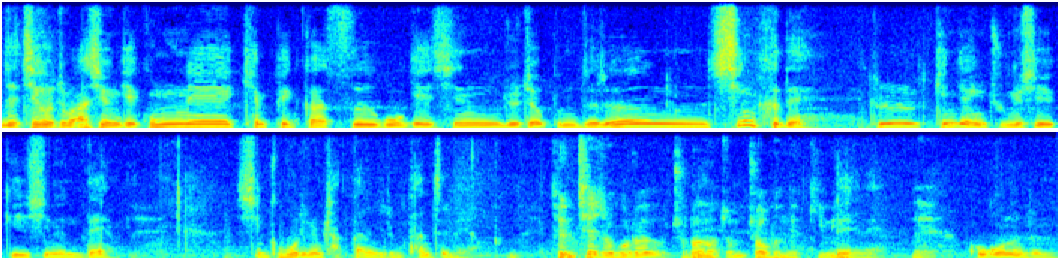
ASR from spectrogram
이제 제가 좀 아쉬운 게 국내 캠핑카 쓰고 계신 유저분들은 싱크대를 굉장히 중요시 여기시는데 싱크볼이 좀 작다는 게 좀 단점이에요. 전체적으로 주방은 좀 좁은 느낌이. 네네. 네. 그거는 좀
